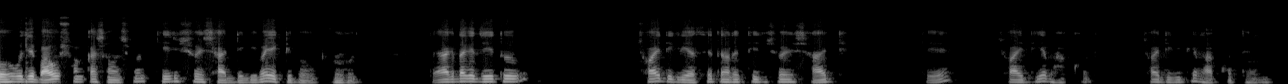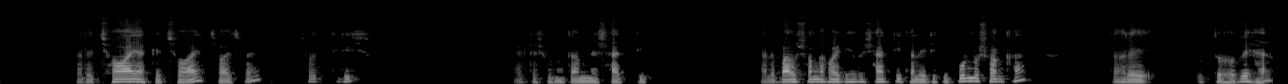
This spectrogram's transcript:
বহুভুজে বাহুর সংখ্যা সমান সমান তিনশো ষাট ডিগ্রি বা একটি বহু বহুগুণ তো এক দাগে যেহেতু ছয় ডিগ্রি আছে, তাহলে তিনশো ষাটকে ছয় দিয়ে ভাগ করতে ছয় ডিগ্রি দিয়ে ভাগ করতে হবে। তাহলে ছয় একে ছয় ছয় ছয়, ছত্রিশ একটা শূন্য, তার মানে ষাটটি। তাহলে বাহুর সংখ্যা কয়টি হবে? ষাটটি। তাহলে এটি কি পূর্ণ সংখ্যা? তাহলে উত্তর হবে হ্যাঁ।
